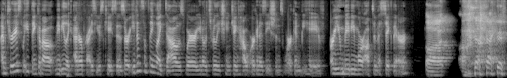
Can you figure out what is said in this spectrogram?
I'm curious what you think about maybe like enterprise use cases or even something like DAOs where, you know, it's really changing how organizations work and behave. Are you maybe more optimistic there? Uh, I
